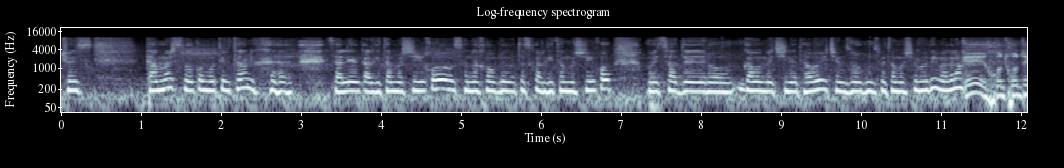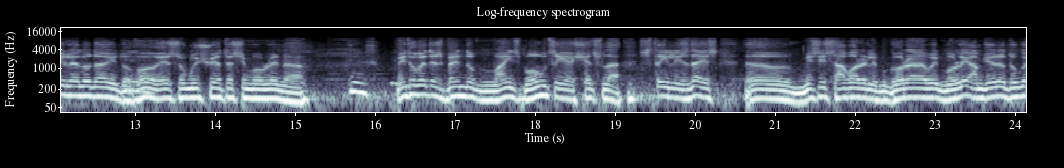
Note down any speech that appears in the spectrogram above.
ჩვენს თამაშს ლოკომოტივთან ძალიან კარგი თამაში იყო სანახაობრივადაც კარგი თამაში იყო. მეცადე რომ გამომეჩინა თავი ჩემს ზოგუნს ვეთამაშებოდი მაგრამ კი ხუთხუთი ლელო დაიდო ხო ეს უშვიათესი მოვლენაა მითუმეტეს ბენდო მაინც მოუწია შეცვლა სტილის და ეს მისი საყვარელი მგორავი მოლი ამჯერად უკვე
